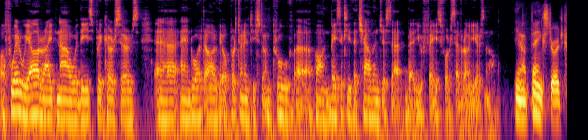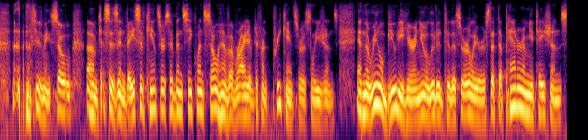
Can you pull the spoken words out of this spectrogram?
of where we are right now with these precursors, and what are the opportunities to improve upon basically the challenges that that you face for several years now. Yeah, thanks, George. Excuse me. So, um, just as invasive cancers have been sequenced, so have a variety of different precancerous lesions. And the real beauty here, and you alluded to this earlier, is that the pattern of mutations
